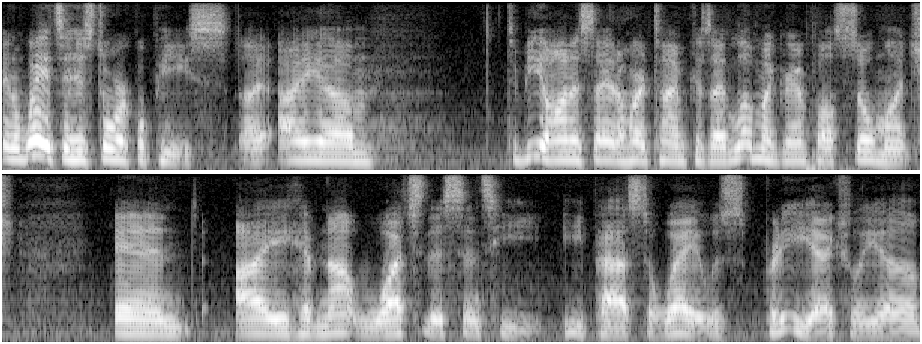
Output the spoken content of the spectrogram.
in a way, it's a historical piece. I, I um, to be honest, I had a hard time because I love my grandpa so much, and I have not watched this since he he passed away. It was pretty actually uh,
